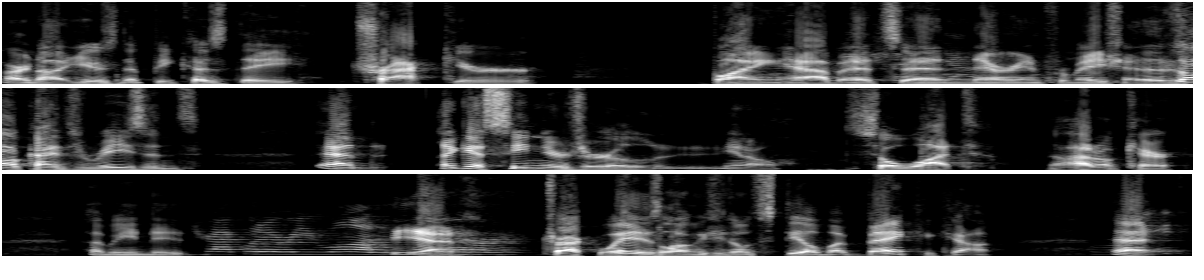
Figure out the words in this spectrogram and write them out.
are not using it because they track your buying habits and yeah. their information. There's all kinds of reasons. And I guess seniors are, you know, so what? I don't care. I mean, it, Track whatever you want. Yeah. Whatever, track away as long as you don't steal my bank account. right.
